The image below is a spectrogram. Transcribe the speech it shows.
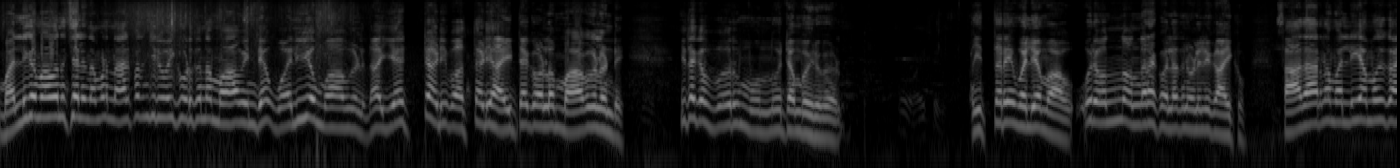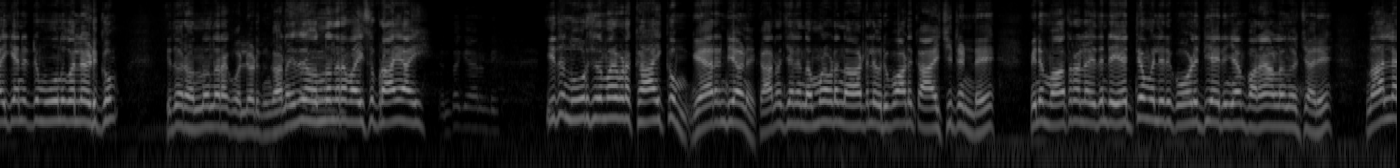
മല്ലിക മാവ് എന്ന് വെച്ചാൽ നമ്മൾ നാൽപ്പത്തഞ്ച് രൂപയ്ക്ക് കൊടുക്കുന്ന മാവിന്റെ വലിയ മാവുകൾ. ഇതാ എട്ടടി പത്തടി ഹൈറ്റൊക്കെ ഉള്ള മാവുകളുണ്ട്. ഇതൊക്കെ വെറും മുന്നൂറ്റമ്പത് രൂപയുള്ളൂ. ഇത്രയും വലിയ മാവ്. ഒരു ഒന്ന് ഒന്നര കൊല്ലത്തിനുള്ളിൽ കായ്ക്കും. സാധാരണ മല്ലിക നമുക്ക് കായ്ക്കാനായിട്ട് മൂന്ന് കൊല്ലം എടുക്കും. ഇതൊരു ഒന്നൊന്നര കൊല്ലം എടുക്കും. കാരണം ഇത് ഒന്നൊന്നര വയസ്സ് പ്രായമായി. എന്താ ഗ്യാരണ്ടി? ഇത് നൂറ് ശതമാനം ഇവിടെ കായ്ക്കും ഗ്യാരണ്ടിയാണ് കാരണം വെച്ചാൽ നമ്മളിവിടെ നാട്ടിൽ ഒരുപാട് കായ്ച്ചിട്ടുണ്ട്. പിന്നെ മാത്രമല്ല ഇതിന്റെ ഏറ്റവും വലിയൊരു ക്വാളിറ്റി ആയിട്ട് ഞാൻ പറയാനുള്ളതെന്ന് വെച്ചാൽ നല്ല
